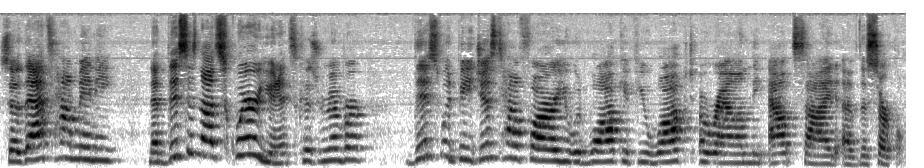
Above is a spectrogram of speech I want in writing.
So that's how many. Now this is not square units because remember this would be just how far you would walk if you walked around the outside of the circle.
